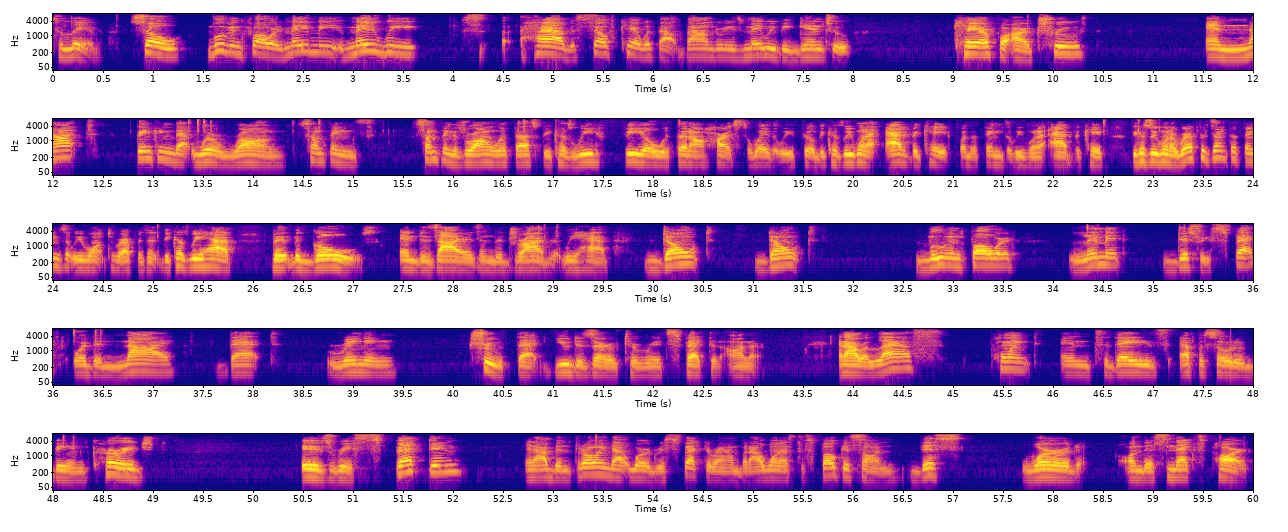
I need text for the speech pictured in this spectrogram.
to live. So moving forward, may we, may we have self care without boundaries. May we begin to care for our truth and not thinking that we're wrong. Something's something is wrong with us because we feel within our hearts the way that we feel because we want to advocate for the things that we want to advocate because we want to represent the things that we want to represent because we have the, the goals and desires and the drive that we have. Don't don't, moving forward, limit, disrespect, or deny that ringing truth that you deserve to respect and honor. And our last point in today's episode of Be Encouraged is respecting. And I've been throwing that word respect around, but I want us to focus on this word on this next part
